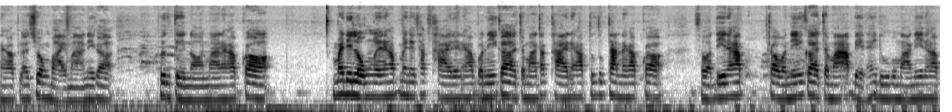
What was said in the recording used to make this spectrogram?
นะครับ แล้วช่วงบ่ายมานี่ก็เพิ่งตื่นนอนมานะครับ ก็ไม่ได้ลงเลยนะครับ ไม่ได้ทักทายเลยนะครับ วันนี้ก็จะมาทักทายนะครับ ทุกๆทท่านนะครับ ก็สวัสดีนะครับ ก็วันนี้ก็จะมาอัปเดตให้ดูประมาณนี้นะครับ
